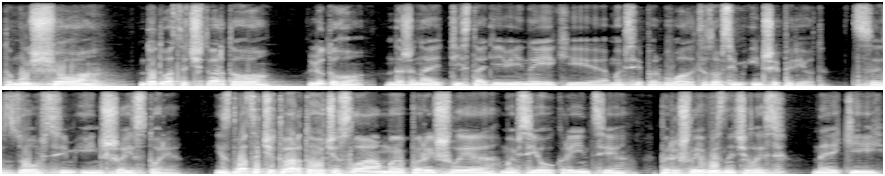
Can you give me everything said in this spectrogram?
Тому що до 24 лютого, навіть навіть ті стадії війни, які ми всі перебували, це зовсім інший період. Це зовсім інша історія. І з 24 числа ми перейшли, ми всі українці перейшли і визначились, на якій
